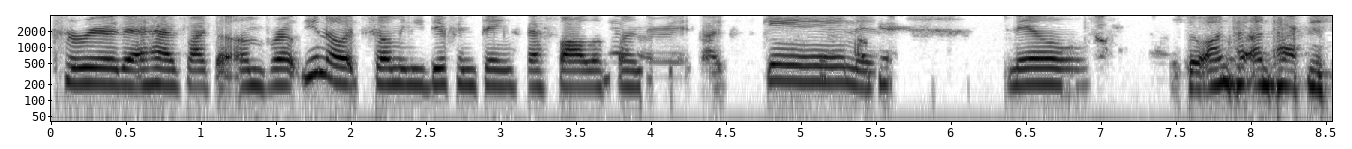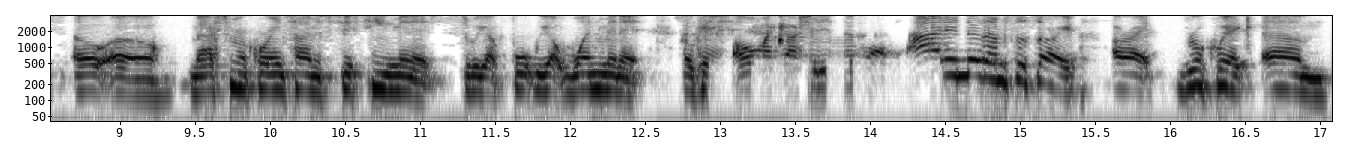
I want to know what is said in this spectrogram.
career that has like an umbrella. You know, it's so many different things that fall up under it, like skin and okay. nails. So unpa- unpack this. Oh, oh, maximum recording time is 15 minutes. So we got four. We got one minute. Okay. Oh my gosh, I didn't know that. I didn't know that. I'm so sorry. All right, real quick. Um,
